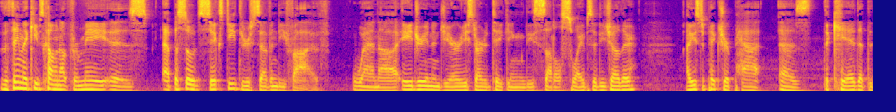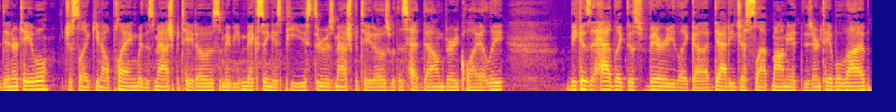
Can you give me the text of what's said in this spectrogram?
the thing that keeps coming up for me is episode 60 through 75 when uh, Adrian and Jerry started taking these subtle swipes at each other. I used to picture Pat as the kid at the dinner table, just like, you know, playing with his mashed potatoes, maybe mixing his peas through his mashed potatoes with his head down very quietly. Because it had like this very like uh, daddy just slapped mommy at the dinner table vibe.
